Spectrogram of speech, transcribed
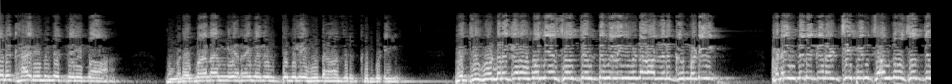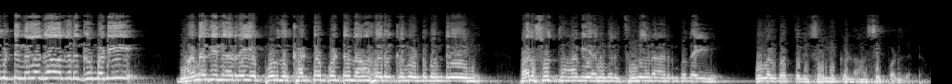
ஒரு காரியம் என்ன தெரியுமா? நம்முடைய மனம் இறைவனை விட்டு விலகிவிடாதிருக்கும்படி பெற்றுக் கொண்டிருக்கிற உபதேசத்தை விட்டு விலகிவிடாதிருக்கும்படி அடைந்திருக்கிற ரட்சிப்பின் சந்தோஷத்தை விட்டு விலகாதிருக்கும்படி மனதின் அறை எப்பொழுது கட்டப்பட்டதாக இருக்க வேண்டும் என்று பரிசுத்தாவியானவர் சொல்கிறார் என்பதை உங்கள் பத்தில் சொல்லிக்கொள்ள ஆசைப்படுகின்றோம்.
